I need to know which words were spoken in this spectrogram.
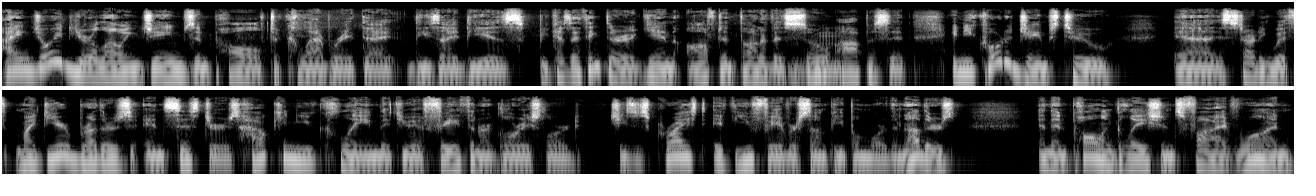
I enjoyed your allowing James and Paul to collaborate that these ideas because I think they're again often thought of as so Mm-hmm. opposite. And you quoted James too. Uh, starting with, my dear brothers and sisters, how can you claim that you have faith in our glorious Lord Jesus Christ if you favor some people more than others? And then Paul in Galatians 5 1,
